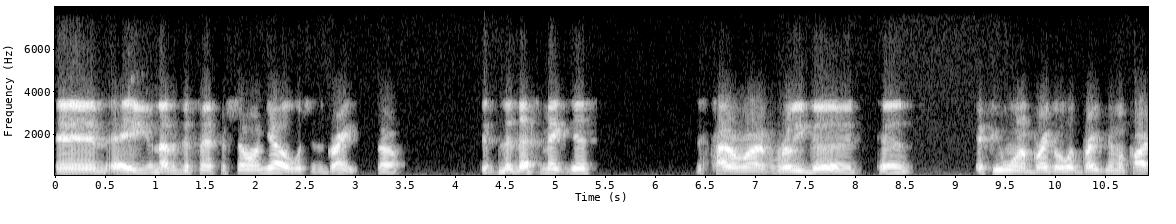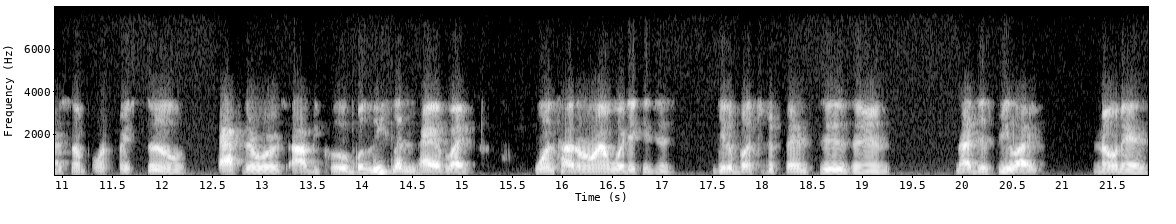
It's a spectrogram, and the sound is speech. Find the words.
And hey, another defense for Sean Yo, which is great. So let's make this this title run really good because if you want to break or break them apart at some point soon afterwards, I'll be cool. But at least let them have like one title run where they could just get a bunch of defenses and not just be like known as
